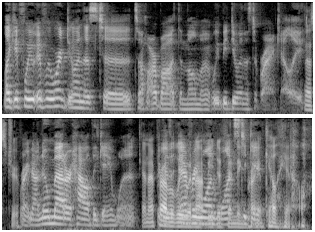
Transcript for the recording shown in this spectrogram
Like if we if we weren't doing this to to Harbaugh at the moment, we'd be doing this to Brian Kelly. That's true. Right now, no matter how the game went. And I Because probably would not everyone be wants to Brian get- Kelly at all.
